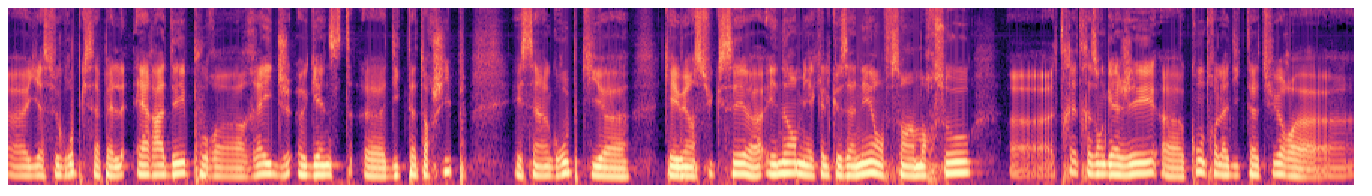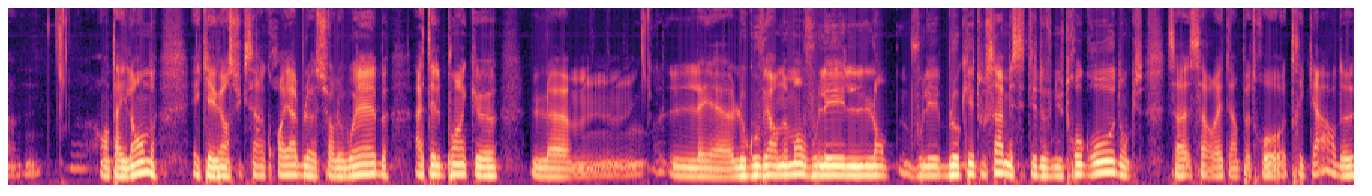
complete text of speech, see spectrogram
Euh, il y a ce groupe qui s'appelle RAD pour Rage Against Dictatorship. Et c'est un groupe qui, qui, a eu un succès énorme il y a quelques années en faisant un morceau très très engagé contre la dictature en Thaïlande et qui a eu un succès incroyable sur le web, à tel point que le, le gouvernement voulait, voulait bloquer tout ça, mais c'était devenu trop gros, donc ça, ça, aurait été un peu trop tricard de,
